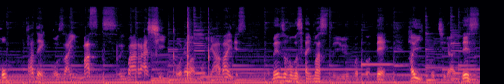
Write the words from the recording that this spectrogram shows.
突破でございます。素晴らしい。これはもうやばいです。おめでとうございますということで、はい、こちらです。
